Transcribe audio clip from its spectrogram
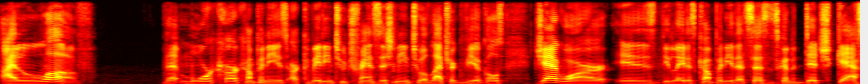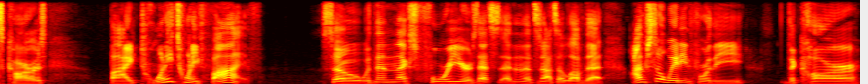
I love that more car companies are committing to transitioning to electric vehicles. Jaguar is the latest company that says it's going to ditch gas cars by 2025. So within the next 4 years. That's I think that's nuts. I love that. I'm still waiting for the the car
